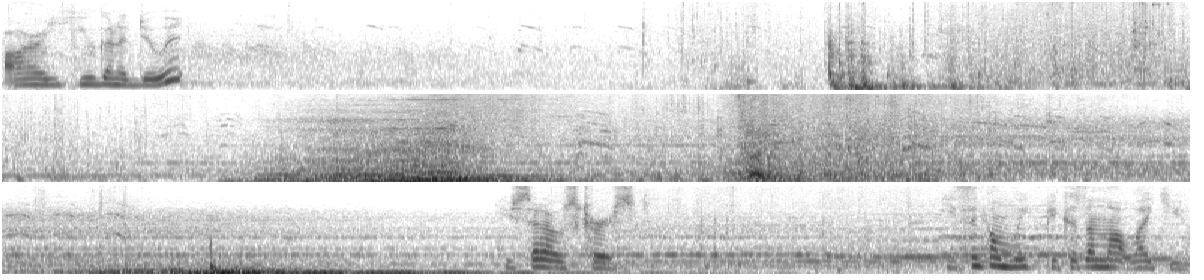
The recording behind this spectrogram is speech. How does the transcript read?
Are you gonna do it? You said I was cursed. You think I'm weak because I'm not like you.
